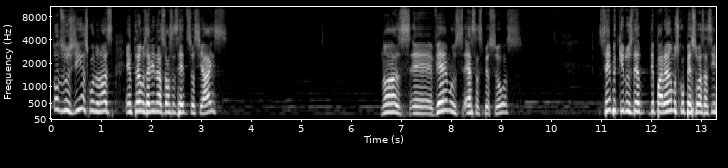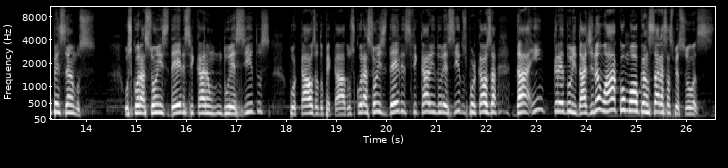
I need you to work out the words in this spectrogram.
Todos os dias, quando nós entramos ali nas nossas redes sociais, nós é, vemos essas pessoas. Sempre que nos deparamos com pessoas assim, pensamos: os corações deles ficaram endurecidos por causa do pecado, os corações deles ficaram endurecidos por causa da incredulidade. Não há como alcançar essas pessoas.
